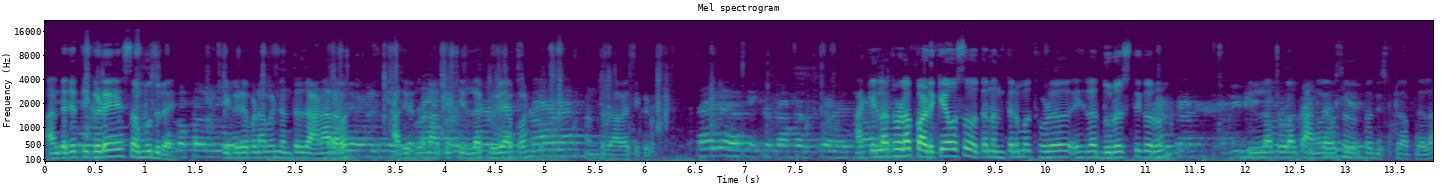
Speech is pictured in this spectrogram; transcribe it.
आणि त्याच्या तिकडे समुद्र आहे. तिकडे पण आपण नंतर जाणार आहोत. आधी पूर्ण आधी किल्ला फिरूया आपण. नंतर जाऊया तिकडे. हा किल्ला थोडा पडक्या अवस्था होता. नंतर मग थोडं ह्याला दुरुस्ती करून किल्ला थोडा चांगल्या अवस्थेत होता दिसतो आपल्याला.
